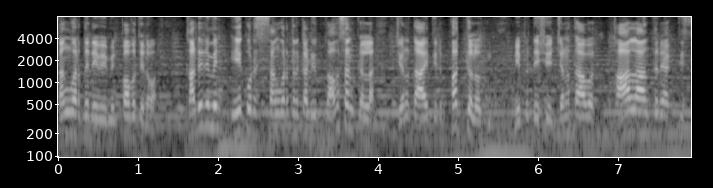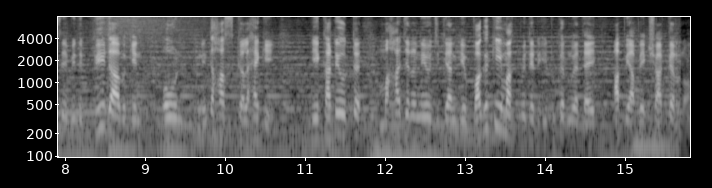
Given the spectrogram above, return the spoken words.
සංවර්ධනය වෙමින් පවතිනවා. කඩිනමින් ඒ කොටස සංවර්ධන කටයුතු අවසන් කරලා ජනතා අයිතියට පත් කළොත් මේ ප්‍රදේශයේ ජනතාව කාලාන්තරයක් තිස්සේ විදි පීඩාවකින් ඔවුන් නිදහස් කළ හැකි. ඒ කටයුත්ත මහජන නියෝජිතයන්ගේ වගකීමක් විදිහට ඉටු කරනු ඇතැයි අපි අපේක්ෂා කරනවා.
